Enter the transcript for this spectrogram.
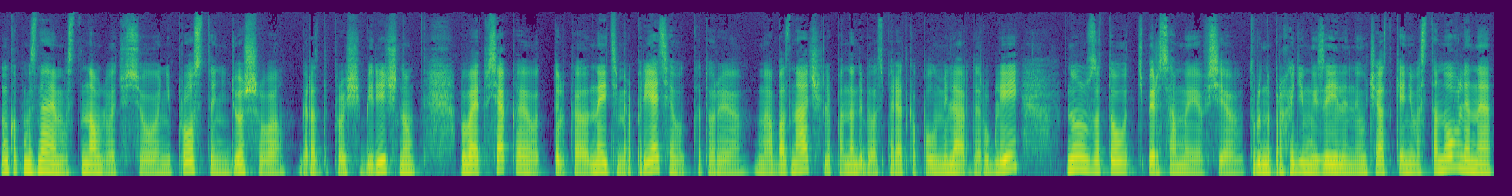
Ну, как мы знаем, восстанавливать все непросто, недешево, гораздо проще беречь, но бывает всякое. Вот только на эти мероприятия, которые мы обозначили, понадобилось порядка полумиллиарда рублей. Ну, зато теперь самые все труднопроходимые заеленные участки, они восстановлены.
